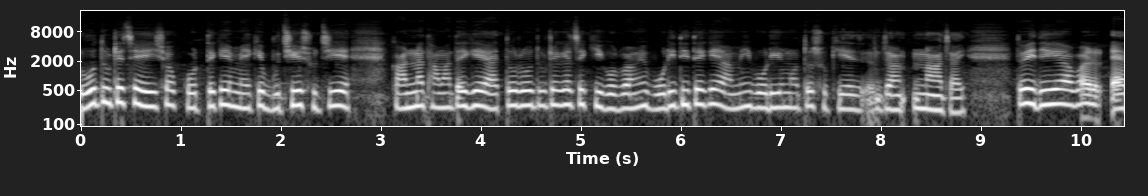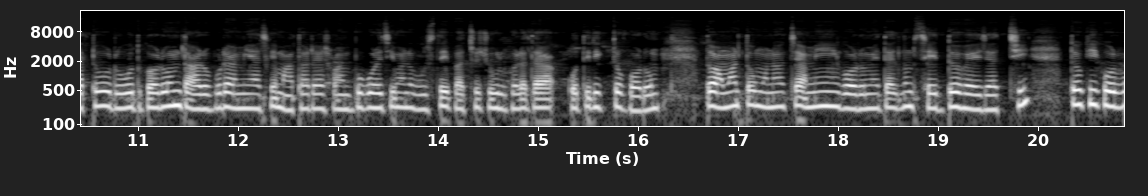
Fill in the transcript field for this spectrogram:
রোদ উঠেছে এই সব করতে গিয়ে মেয়েকে বুঝিয়ে সুঝিয়ে কান্না থামাতে গিয়ে এত রোদ উঠে গেছে কি করব? আমি বড়ি দিতে গিয়ে আমি বড়ির মতো শুকিয়ে না যাই। তো এদিকে আবার এত রোদ গরম তার উপরে আমি আজকে মাথাটা শ্যাম্পু করেছি মানে বুঝতেই পারছ চুল খোলাটা অতিরিক্ত গরম। তো আমার তো মনে হচ্ছে আমি গরমেতে একদম সেদ্ধ হয়ে যাচ্ছি। তো কি করব?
